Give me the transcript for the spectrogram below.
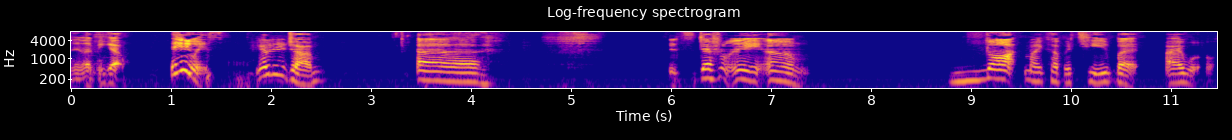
they let me go. Anyways, got a new job. Uh, it's definitely um not my cup of tea, but I will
